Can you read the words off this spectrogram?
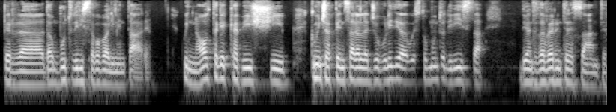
per, uh, da un punto di vista proprio alimentare. Quindi una volta che capisci, cominci a pensare alla geopolitica da questo punto di vista, diventa davvero interessante.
